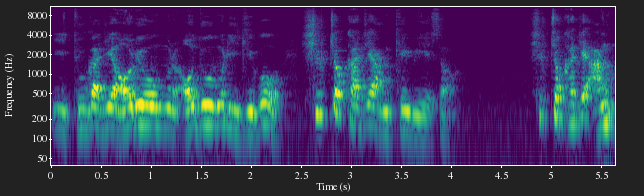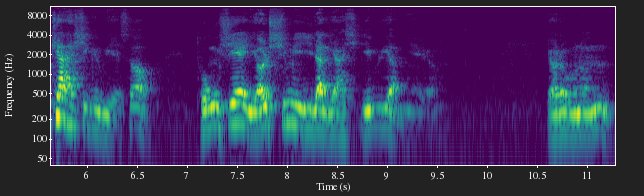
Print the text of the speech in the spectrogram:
이 두 가지 어려움을 어두움을 이기고 실족하지 않기 위해서 실족하지 않게 하시기 위해서 동시에 열심히 일하게 하시기 위함이에요. 여러분은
